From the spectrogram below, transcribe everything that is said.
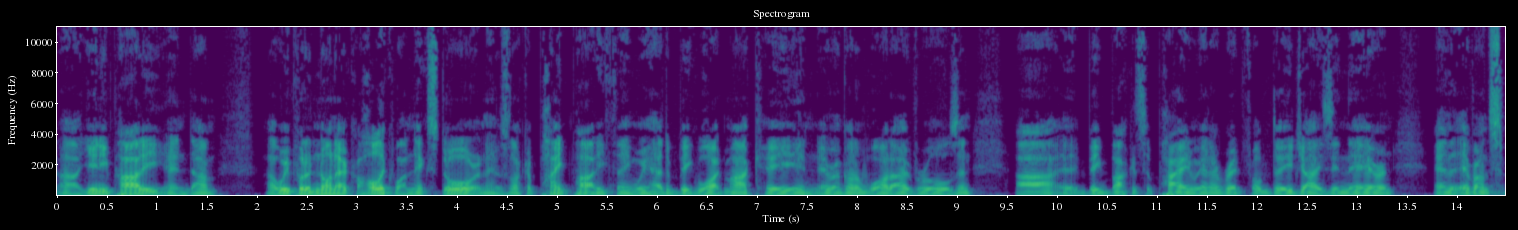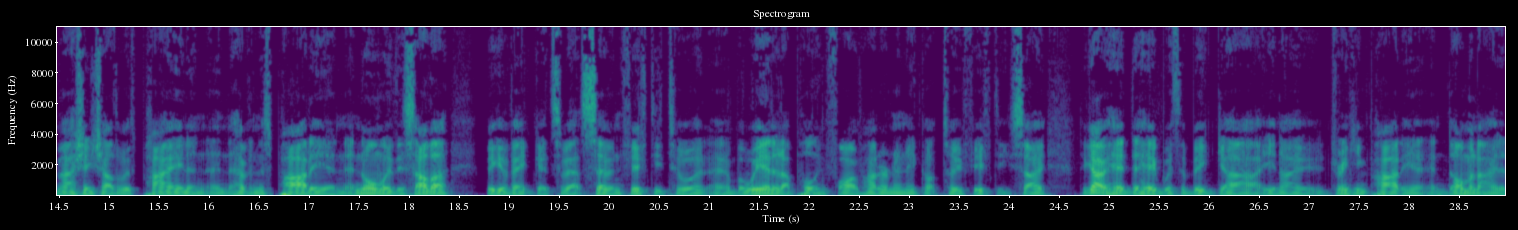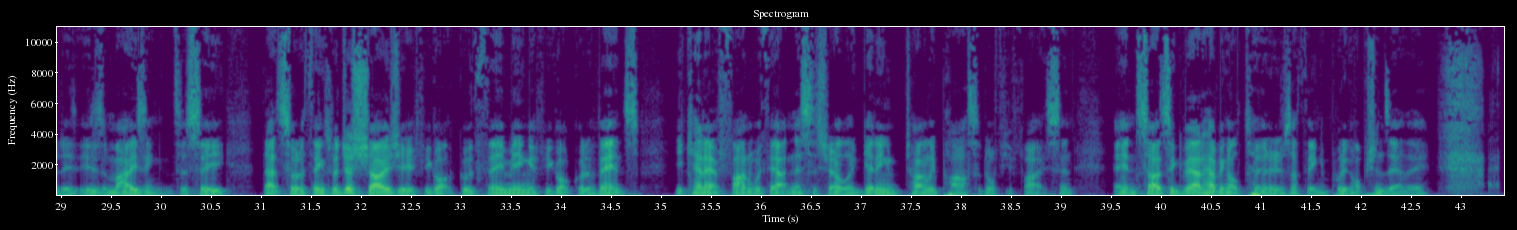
uh, uni party, and um, uh, we put a non-alcoholic one next door, and it was like a paint party theme. We had a big white marquee, and everyone got a white overalls and big buckets of paint. We had a Red Frog DJs in there, and and everyone smashing each other with paint and, and having this party. And, and normally this other big event gets about 750 to it, uh, but we ended up pulling 500 and it got 250. So to go head to head with a big, uh, you know, drinking party and dominate it is, is, amazing to see that sort of things. But it just shows you if you've got good theming, if you've got good events, you can have fun without necessarily getting totally plastered off your face. And and so it's about having alternatives, I think, and putting options out there.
